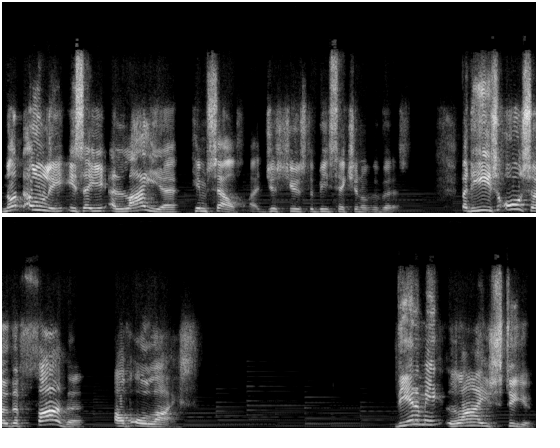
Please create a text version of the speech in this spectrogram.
Not only is he a liar himself, I just used the B section of the verse, but he is also the father of all lies. The enemy lies to you,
